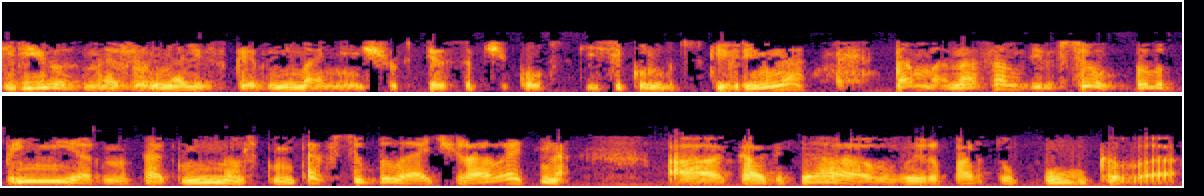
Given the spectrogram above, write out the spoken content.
серьезное журналистское внимание еще в те собчаковские, секундовские времена. Там, на самом деле, все было примерно так, немножко не так, все было очаровательно. А когда в аэропорту Пулково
